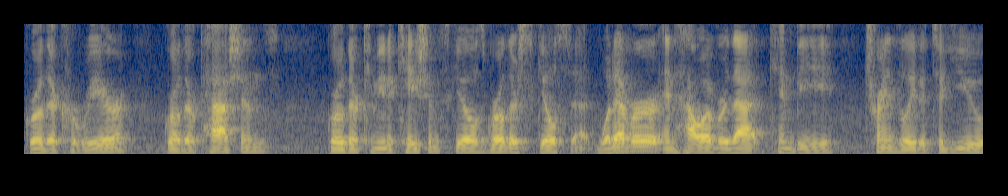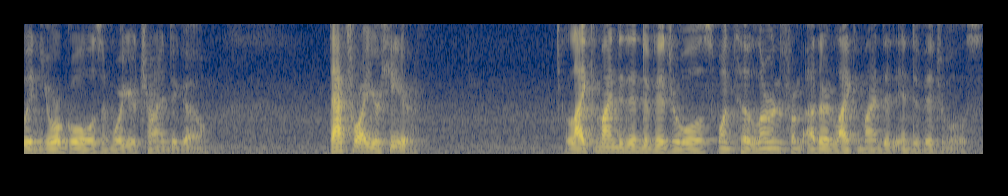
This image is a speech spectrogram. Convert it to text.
grow their career, grow their passions, grow their communication skills, grow their skill set, whatever and however that can be translated to you and your goals and where you're trying to go. That's why you're here like minded individuals want to learn from other like minded individuals.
